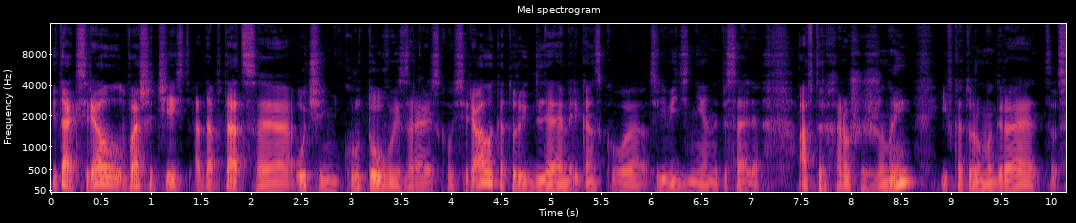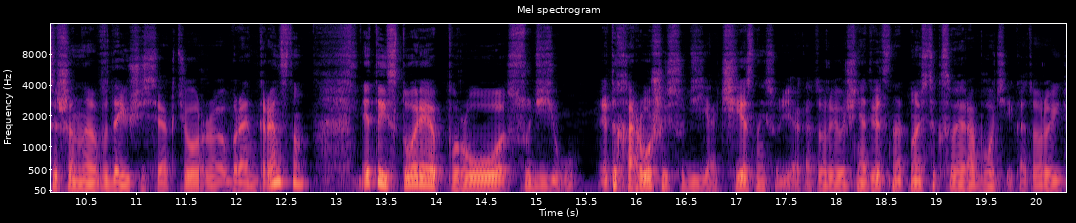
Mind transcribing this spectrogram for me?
Итак, сериал «Ваша честь» — адаптация очень крутого израильского сериала, который для американского телевидения написали автор «Хорошей жены», и в котором играет совершенно выдающийся актер Брайан Крэнстон. Это история про судью, это хороший судья, честный судья, который очень ответственно относится к своей работе, который,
